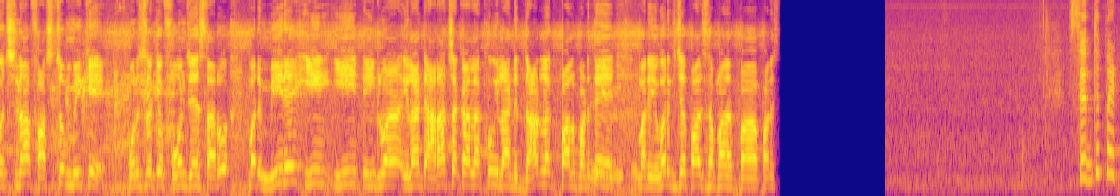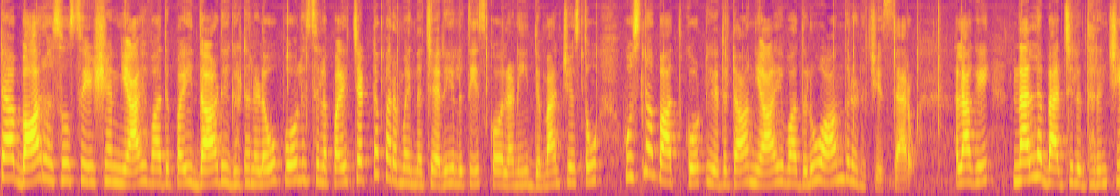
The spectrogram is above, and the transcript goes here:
వచ్చినా ఫస్ట్ మీకే పోలీసులకే ఫోన్ చేస్తారు. మరి మీరే ఈ ఇలాంటి అరాచకాలకు ఇలాంటి దాడులకు పాల్పడితే మరి ఎవరికి చెప్పాల్సిన పరిస్థితి? సిద్దిపేట బార్ అసోసియేషన్ న్యాయవాదిపై దాడి ఘటనలో పోలీసులపై చట్టపరమైన చర్యలు తీసుకోవాలని డిమాండ్ చేస్తూ హుస్నాబాద్ కోర్టు ఎదుట న్యాయవాదులు ఆందోళన చేశారు. అలాగే నల్ల బ్యాడ్జీలు ధరించి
